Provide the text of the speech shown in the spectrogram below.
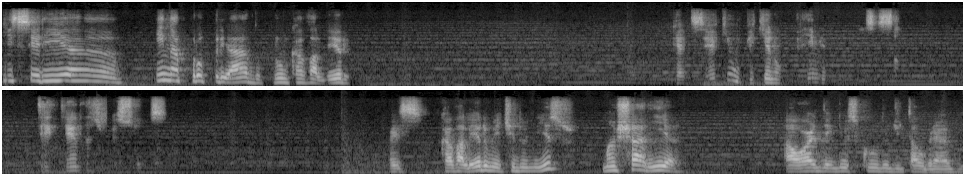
Que seria inapropriado para um cavaleiro. Quer dizer que um pequeno crime são centenas de pessoas. Mas o cavaleiro metido nisso mancharia a ordem do escudo de tal grave.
